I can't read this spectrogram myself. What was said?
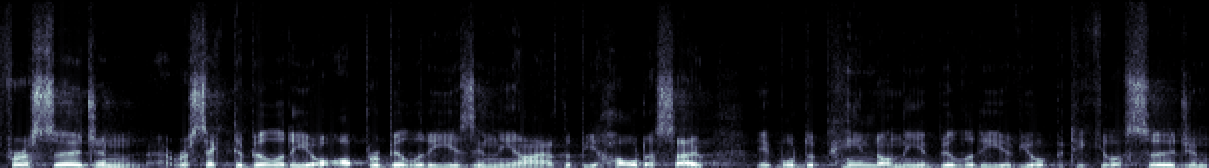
For a surgeon, resectability or operability is in the eye of the beholder, so it will depend on the ability of your particular surgeon.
